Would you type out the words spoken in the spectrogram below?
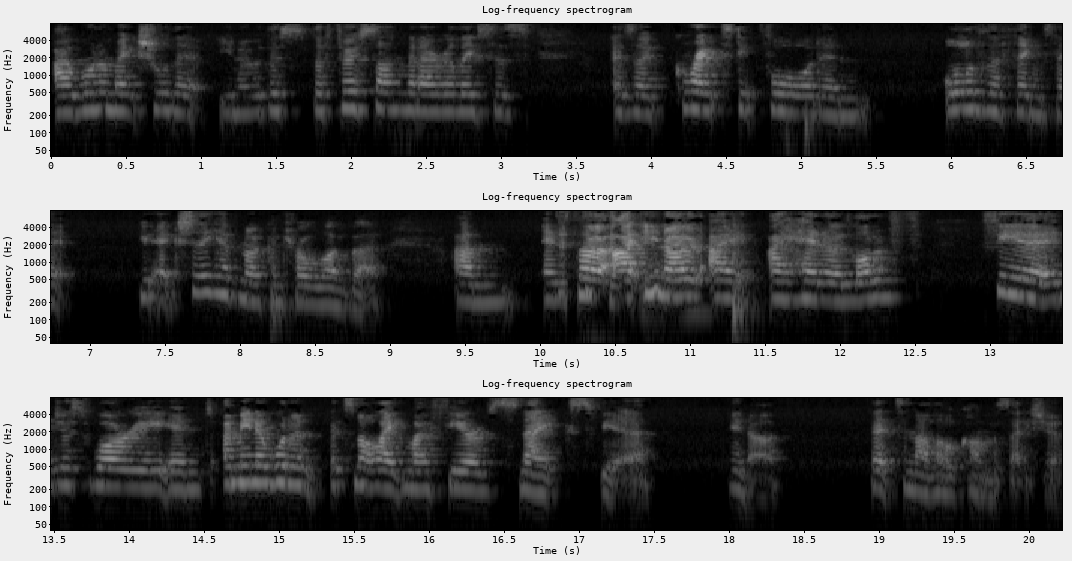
I want to make sure that you know this the first song that I release is is a great step forward and all of the things that you actually have no control over. Um, and so I you know I I had a lot of fear and just worry and I mean I wouldn't it's not like my fear of snakes fear you know. That's another whole conversation.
